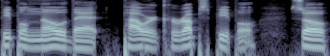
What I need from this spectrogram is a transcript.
People know that power corrupts people. So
